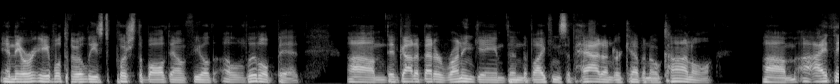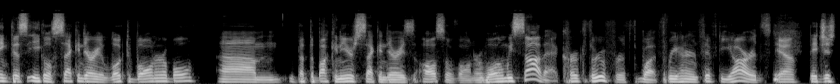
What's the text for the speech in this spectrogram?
and they were able to at least push the ball downfield a little bit. Um, they've got a better running game than the Vikings have had under Kevin O'Connell. Um, I think this Eagles secondary looked vulnerable, um, but the Buccaneers secondary is also vulnerable. And we saw that Kirk threw for what 350 yards. Yeah. They just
